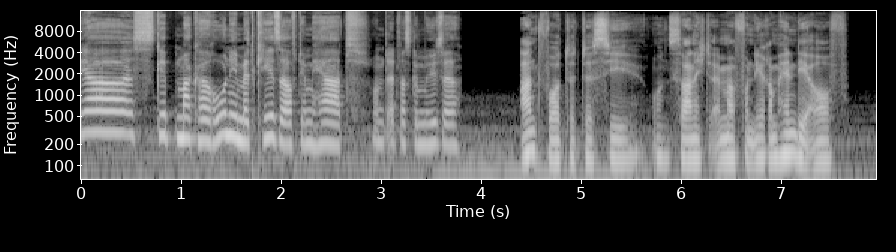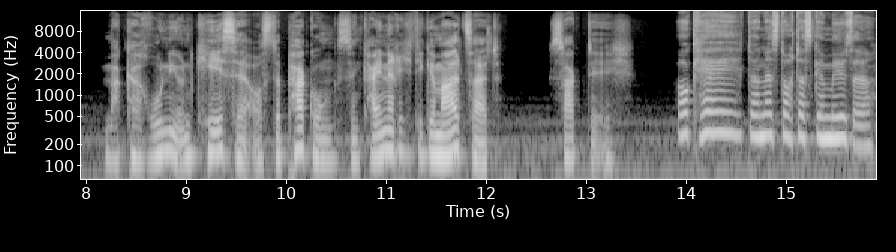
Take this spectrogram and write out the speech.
Ja, es gibt Macaroni mit Käse auf dem Herd und etwas Gemüse. antwortete sie und sah nicht einmal von ihrem Handy auf. Makaroni und Käse aus der Packung sind keine richtige Mahlzeit, sagte ich. Okay, dann ist doch das Gemüse.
